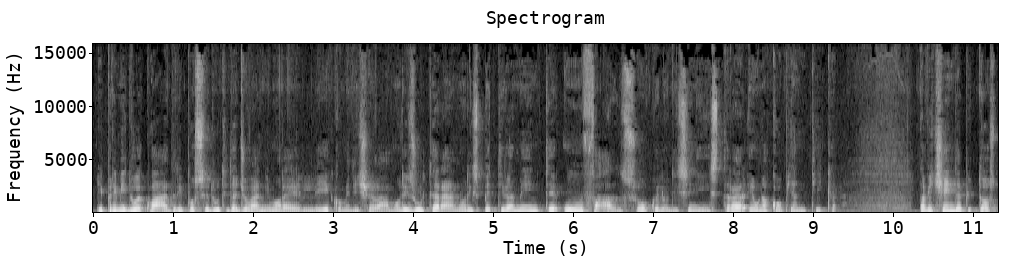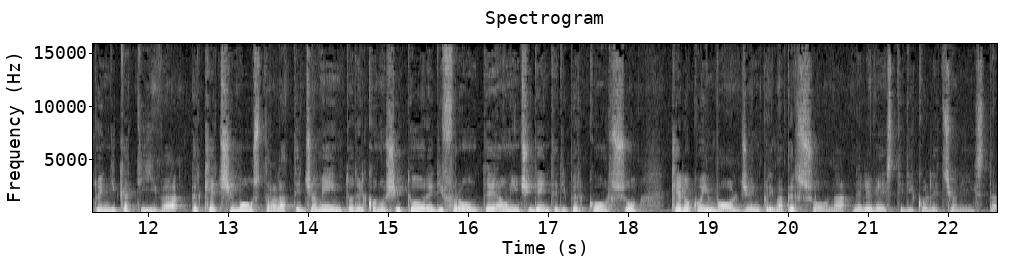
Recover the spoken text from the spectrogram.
I primi due quadri posseduti da Giovanni Morelli, come dicevamo, risulteranno rispettivamente un falso, quello di sinistra, e una copia antica. La vicenda è piuttosto indicativa perché ci mostra l'atteggiamento del conoscitore di fronte a un incidente di percorso che lo coinvolge in prima persona nelle vesti di collezionista.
